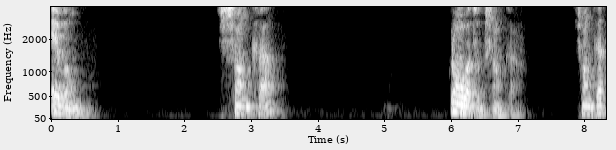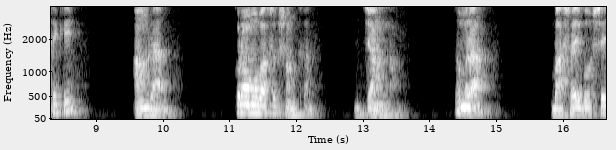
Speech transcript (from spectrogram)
এবং সংখ্যা ক্রমবাচক সংখ্যা। সংখ্যা থেকে আমরা ক্রমবাচক সংখ্যা জানলাম। তোমরা বাসায় বসে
